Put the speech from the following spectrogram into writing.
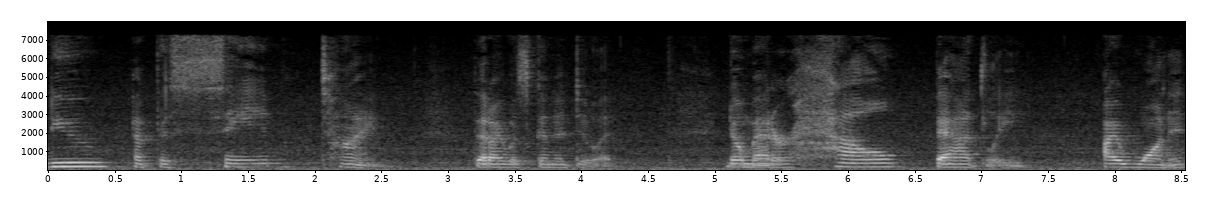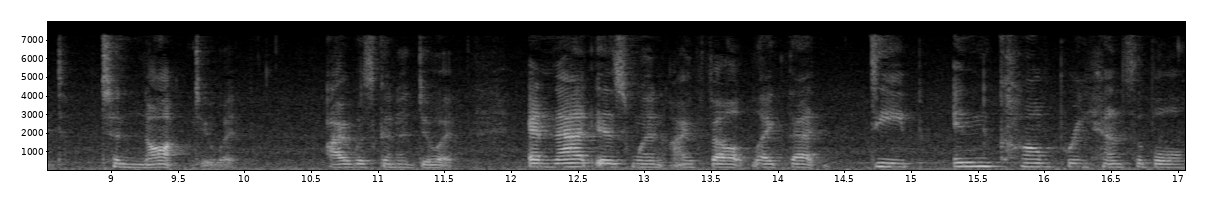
knew at the same time that I was going to do it. No matter how badly I wanted to not do it, I was going to do it. And that is when I felt like that deep, incomprehensible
